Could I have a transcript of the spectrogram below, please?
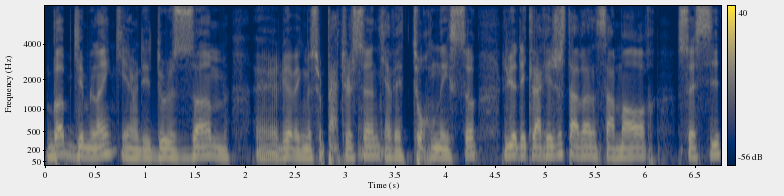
Bob Gimlin, qui est un des deux hommes, lui avec M. Patterson, qui avait tourné ça, lui a déclaré juste avant sa mort ceci,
